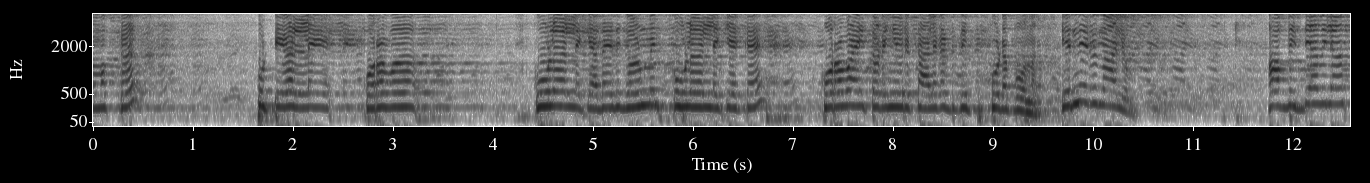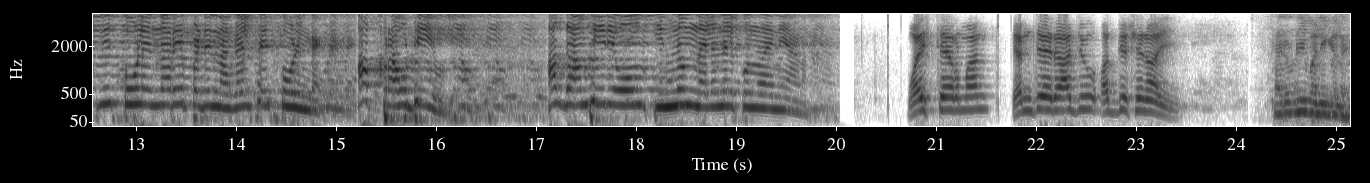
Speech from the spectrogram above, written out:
നമുക്ക് കുട്ടികളിലെ കുറവ് സ്കൂളുകളിലേക്ക് അതായത് ഗവൺമെന്റ് സ്കൂളുകളിലേക്കൊക്കെ കുറവായി തുടങ്ങിയ ഒരു കാലഘട്ടത്തിൽ കൂടെ പോകുന്നത് എന്നിരുന്നാലും ആ വിദ്യാവിലാസിനി സ്കൂൾ എന്നറിയപ്പെടുന്ന ഗേൾസ് ഹൈ സ്കൂളിന്റെ ആ പ്രൗഢിയും ആ ഗാംഭീര്യവും ഇന്നും നിലനിൽക്കുന്നത് തന്നെയാണ്. Vice chairman M J Raju അധ്യക്ഷനായി. കരുണിമണികളെ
